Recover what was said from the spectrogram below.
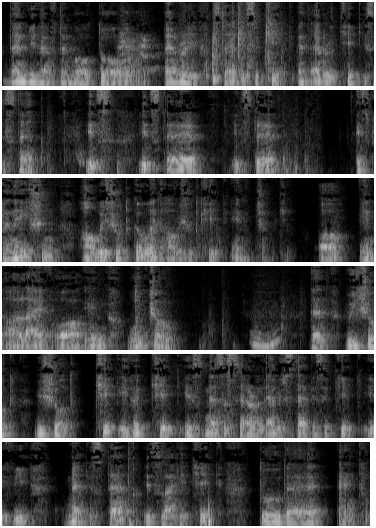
Then we have the motto, every step is a kick and every kick is a step. It's, it's the, it's the explanation how we should go and how we should kick in Chum Kiu or in our life or in Wing Tsun. Mm-hmm. That we should, we should kick if a kick is necessary and every step is a kick. If we make a step, it's like a kick to the ankle.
